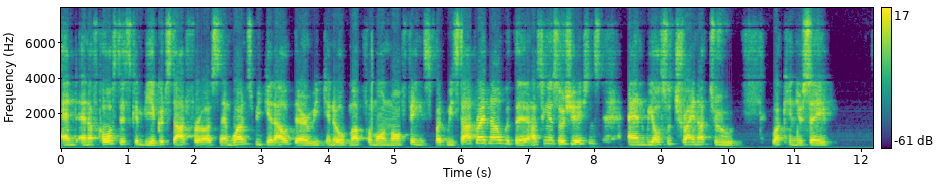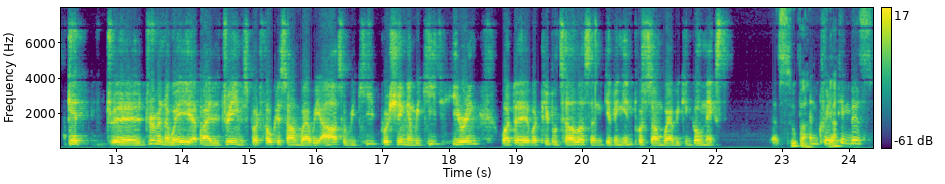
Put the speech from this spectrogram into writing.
and, and of course, this can be a good start for us. And once we get out there, we can open up for more and more things. But we start right now with the housing associations, and we also try not to, what can you say, get uh, driven away by the dreams, but focus on where we are. So we keep pushing and we keep hearing what uh, what people tell us and giving inputs on where we can go next. That's super. And creating yeah. this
